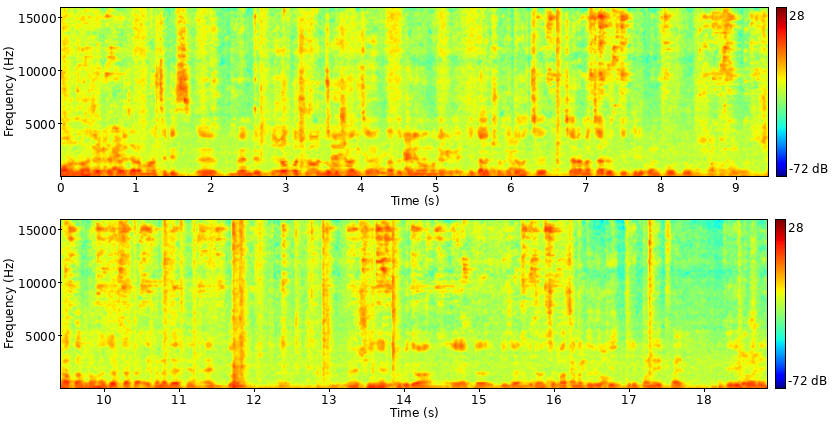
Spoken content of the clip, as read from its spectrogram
বাহান্ন হাজার টাকা। যারা মার্সিডিস ব্র্যান্ডের লোগো চায় চায় তাদের জন্য আমাদের। এই কালেকশন এটা হচ্ছে চার আনা চার থ্রি পয়েন্ট ফোর টু সাতান্ন হাজার টাকা। এখানে দেখেন একদম সিংহের ছবি দেওয়া এই একটা ডিজাইন এটা হচ্ছে পাঁচ আনা দুই রুটি three point eight five point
